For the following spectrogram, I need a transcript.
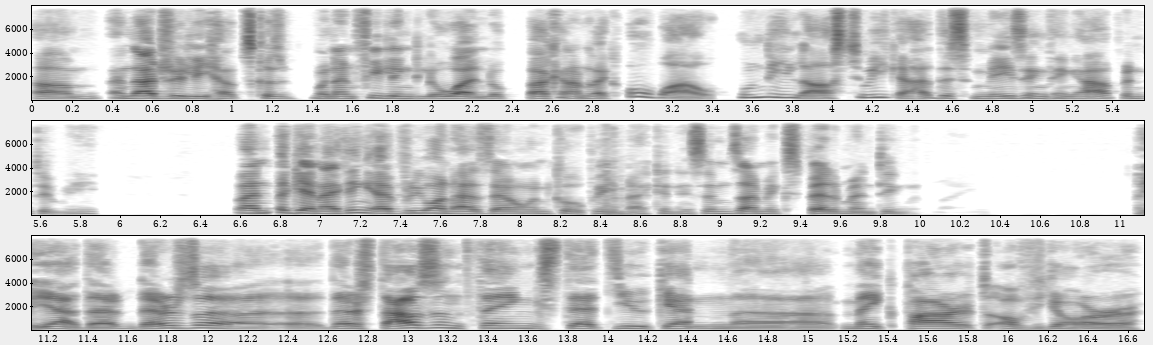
Um, and that really helps because when I'm feeling low, I look back and I'm like, oh, wow, only last week I had this amazing thing happen to me. And again, I think everyone has their own coping mechanisms. I'm experimenting with mine. yeah, there, there's a there's thousand things that you can uh, make part of your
